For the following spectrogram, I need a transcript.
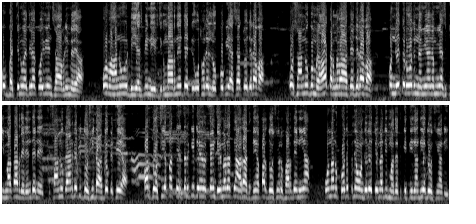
ਉਹ ਬੱਚੇ ਨੂੰ ਅਜੇ ਤੱਕ ਕੋਈ ਵੀ ਇਨਸਾਫ ਨਹੀਂ ਮਿਲਿਆ। ਉਹ ਸਾਨੂੰ ਡੀਐਸਪੀ ਨੀਰਜ ਕੁਮਾਰ ਨੇ ਤੇ ਉਥੋਂ ਦੇ ਲੋਕੋ ਕੀ ਐਸਐਚਓ ਜਿਹੜਾ ਵਾ, ਉਹ ਸਾਨੂੰ ਗੁੰਮਰਾਹ ਕਰਨ ਵਾਸਤੇ ਜਿਹੜਾ ਵਾ, ਉਹ ਨਿਤ ਰੋਜ਼ ਨਵੀਆਂ ਨਵੀਆਂ ਸਕੀਮਾਂ ਕਰਦੇ ਰਹਿੰਦੇ ਨੇ। ਸਾਨੂੰ ਕਹਿਣਗੇ ਵੀ ਦੋਸ਼ੀ ਦੱਸ ਦਿਓ ਕਿੱਥੇ ਆ। ਪਰ ਦੋਸ਼ੀ ਆਪਾਂ ਤਿੰਨ ਤਿੰਨ ਘੰਟੇ ਘੰਟੇ ਉਹਨਾਂ ਦਾ ਧਿਆਨ ਰੱਖਦੇ ਆ, ਪਰ ਦੋਸ਼ੀਆਂ ਨੂੰ ਫੜਦੇ ਨਹੀਂ ਆ। ਉਹਨਾਂ ਨੂੰ ਖੁਦ ਭਜਾਉਣ ਦੇ ਵਿੱਚ ਇਹਨਾਂ ਦੀ ਮਦਦ ਕੀਤੀ ਜਾਂਦੀ ਹੈ ਦੋਸ਼ੀਆਂ ਦੀ।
